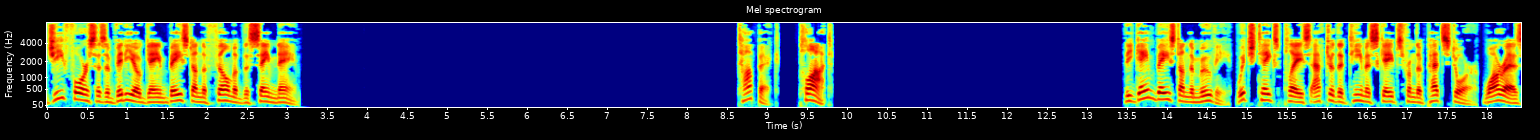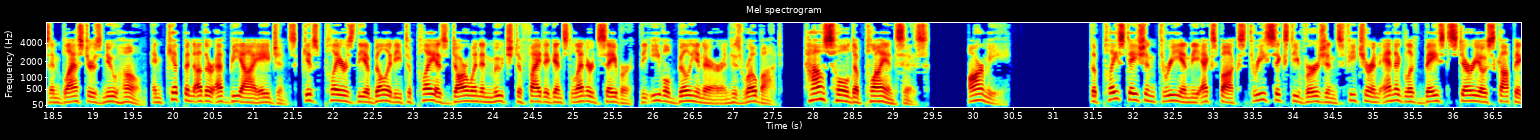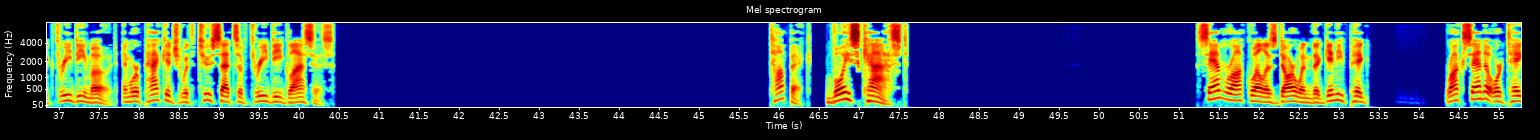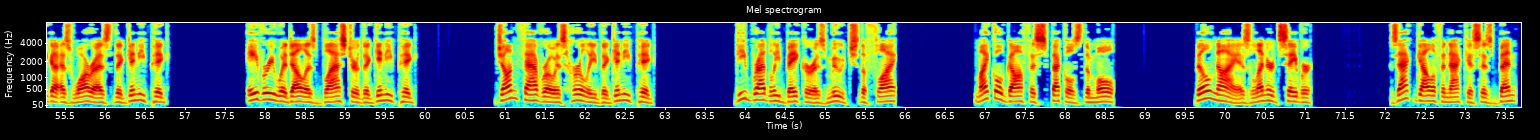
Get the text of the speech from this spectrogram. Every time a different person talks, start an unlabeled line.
G-Force is a video game based on the film of the same name. Plot The game based on the movie, which takes place after the team escapes from the pet store, Juarez and Blaster's new home, and Kip and other FBI agents, gives players the ability to play as Darwin and Mooch to fight against Leonard Saber, the evil billionaire and his robot, household appliances, army. The PlayStation 3 and the Xbox 360 versions feature an anaglyph-based stereoscopic 3D mode, and were packaged with two sets of 3D glasses. Voice cast Sam Rockwell as Darwin the guinea pig Roxana Ortega as Juarez the guinea pig Avery Waddell as Blaster the guinea pig Jon Favreau as Hurley the guinea pig D. Bradley Baker as Mooch the fly Michael Gough as Speckles the mole Bill Nighy as Leonard Saber Zach Galifianakis as Ben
